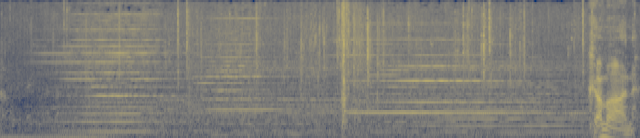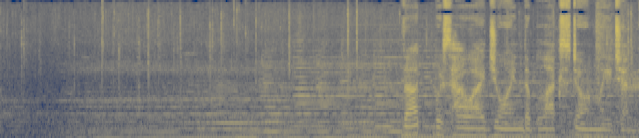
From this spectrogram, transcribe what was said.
Come on. That was how I joined the Blackstone Legion.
